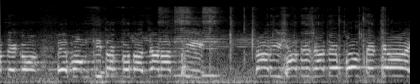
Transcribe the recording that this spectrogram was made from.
ধন্যবাদ এবং কৃতজ্ঞতা জানাচ্ছি। তারই সাথে সাথে বলতে চাই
